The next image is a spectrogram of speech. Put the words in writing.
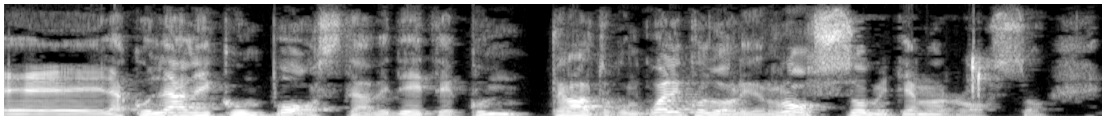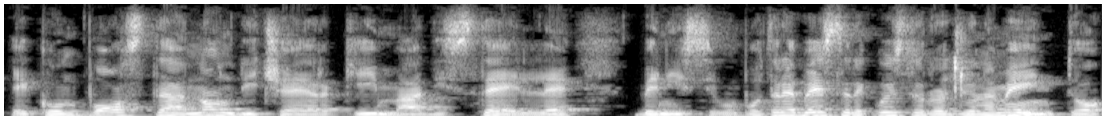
eh, la collana è composta, vedete, con, tra l'altro con quale colore? Il rosso, mettiamo il rosso, è composta non di cerchi ma di stelle, benissimo, potrebbe essere questo il ragionamento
